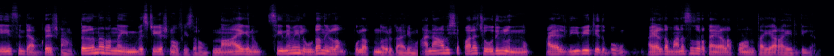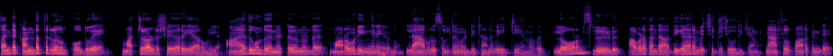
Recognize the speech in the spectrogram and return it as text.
കേസിന്റെ അപ്ഡേഷനാണ് ടേണർ എന്ന ഇൻവെസ്റ്റിഗേഷൻ ഓഫീസറും നായകനും സിനിമയിൽ ഉടനീളം പുലർത്തുന്ന ഒരു കാര്യമാണ്. അനാവശ്യ പല ചോദ്യങ്ങളിൽ നിന്നും അയാൾ ഡീവിയേറ്റ് ചെയ്ത് പോകും. അയാളുടെ മനസ്സ് തുറക്കാൻ അയാൾ അപ്പോഴും തയ്യാറായിരിക്കില്ല. തന്റെ കണ്ടെത്തലുകളും പൊതുവെ മറ്റൊരാളോട് ഷെയർ ചെയ്യാറുമില്ല. ആയതുകൊണ്ട് തന്നെ ടേണിന്റെ മറുപടി ഇങ്ങനെയായിരുന്നു. ലാബ് റിസൾട്ടിന് വേണ്ടിയിട്ടാണ് വെയിറ്റ് ചെയ്യുന്നത്. ലോറൻസ് ലീഡ് അവിടെ തന്റെ അധികാരം വെച്ചിട്ട് ചോദിക്കുകയാണ്. നാഷണൽ പാർക്കിന്റെ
